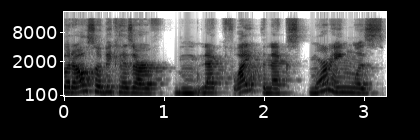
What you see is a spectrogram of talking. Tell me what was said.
but also because our next flight the next morning was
